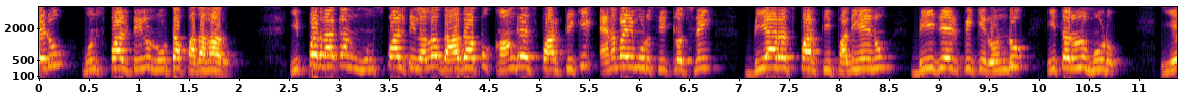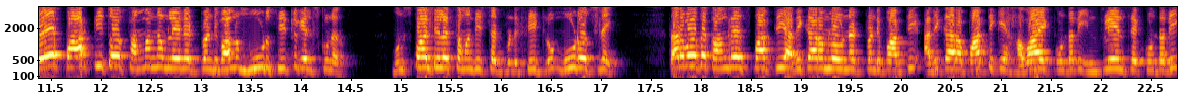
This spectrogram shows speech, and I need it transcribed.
ఏడు మున్సిపాలిటీలు నూట పదహారు. ఇప్పటిదాకా మున్సిపాలిటీలలో దాదాపు కాంగ్రెస్ పార్టీకి ఎనభై మూడు సీట్లు వచ్చినాయి. బీఆర్ఎస్ పార్టీ పదిహేను బీజేపీకి రెండు ఇతరులు మూడు. ఏ పార్టీతో సంబంధం లేనటువంటి వాళ్ళు మూడు సీట్లు గెలుచుకున్నారు. మున్సిపాలిటీలకు సంబంధించినటువంటి సీట్లు మూడు వచ్చినాయి. తర్వాత కాంగ్రెస్ పార్టీ అధికారంలో ఉన్నటువంటి పార్టీ అధికార పార్టీకి హవా ఎక్కువ ఉంటుంది ఇన్ఫ్లుయెన్స్ ఎక్కువ ఉంటుంది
